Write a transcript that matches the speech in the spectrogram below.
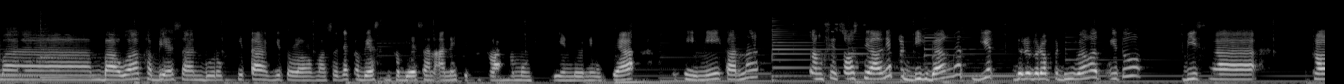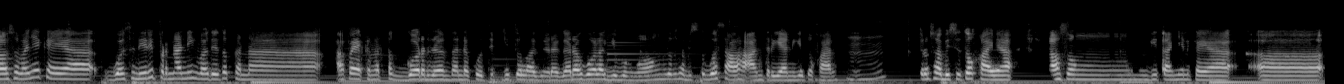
membawa kebiasaan buruk kita gitu loh. Maksudnya kebiasaan-kebiasaan aneh kita selama mungkin di Indonesia ke sini karena sanksi sosialnya pedih banget gitu, bener-bener pedih banget. Itu bisa kalau semuanya kayak gue sendiri pernah nih waktu itu kena apa ya kena tegor dalam tanda kutip gitu lah gara-gara gue lagi bengong terus habis itu gue salah antrian gitu kan mm-hmm. terus habis itu kayak langsung ditanyain kayak uh,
